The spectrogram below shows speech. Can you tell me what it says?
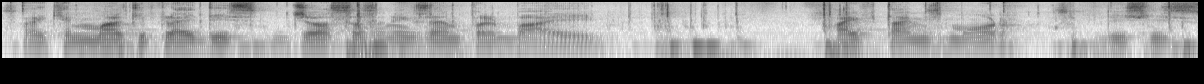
So I can multiply this just as an example by five times more. So this is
